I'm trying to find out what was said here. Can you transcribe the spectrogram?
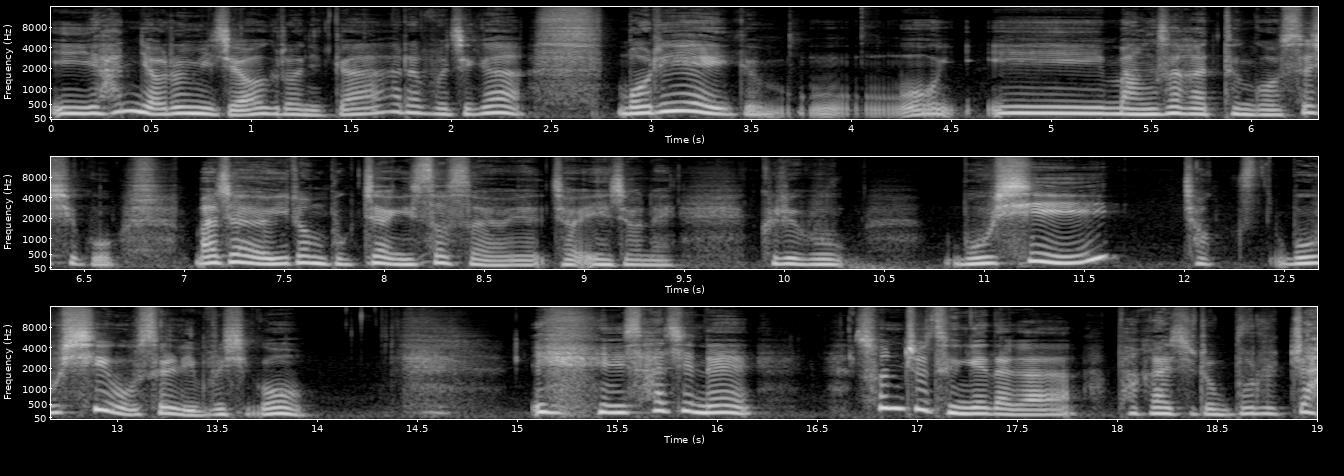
이 한여름이죠. 그러니까 할아버지가 머리에 뭐, 이 망사 같은 거 쓰시고, 맞아요. 이런 복장 있었어요. 예, 저 예전에. 그리고 모시, 적, 모시 옷을 입으시고, 이, 이 사진에 손주 등에다가 바가지로 물을 쫙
